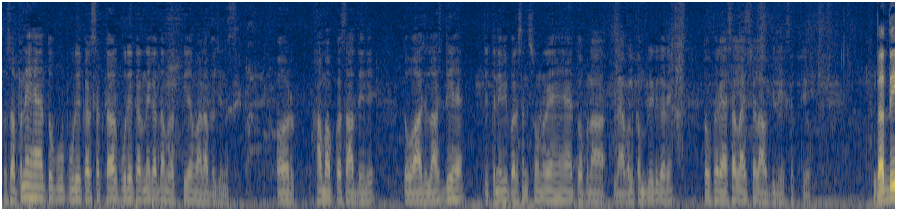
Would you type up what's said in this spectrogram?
तो सपने हैं तो वो पूरे कर सकता है और पूरे करने का दम रखती है हमारा बिज़नेस और हम आपका साथ देंगे। तो आज लास्ट डे है। जितने भी पर्सन सुन रहे हैं तो अपना लेवल कंप्लीट करें। तो फिर ऐसा लाइफ आप भी देख सकते हो। दादी?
